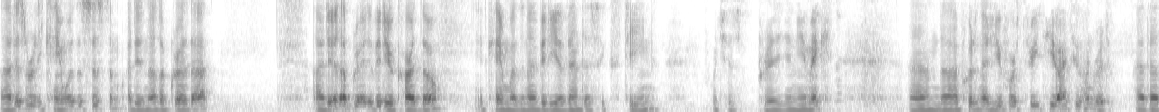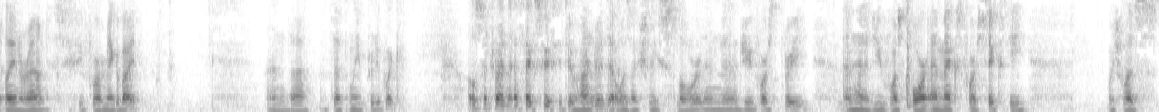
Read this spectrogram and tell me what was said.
Uh, this already came with the system. I did not upgrade that. I did upgrade a video card though. It came with an NVIDIA Vanta 16, which is pretty anemic. And uh, I put in a GeForce 3 Ti 200. Had that laying around, 64 megabyte. And uh, it's definitely pretty quick. I also tried an FX 5200 that was actually slower than the GeForce 3 and had a GeForce 4 MX 460 which was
